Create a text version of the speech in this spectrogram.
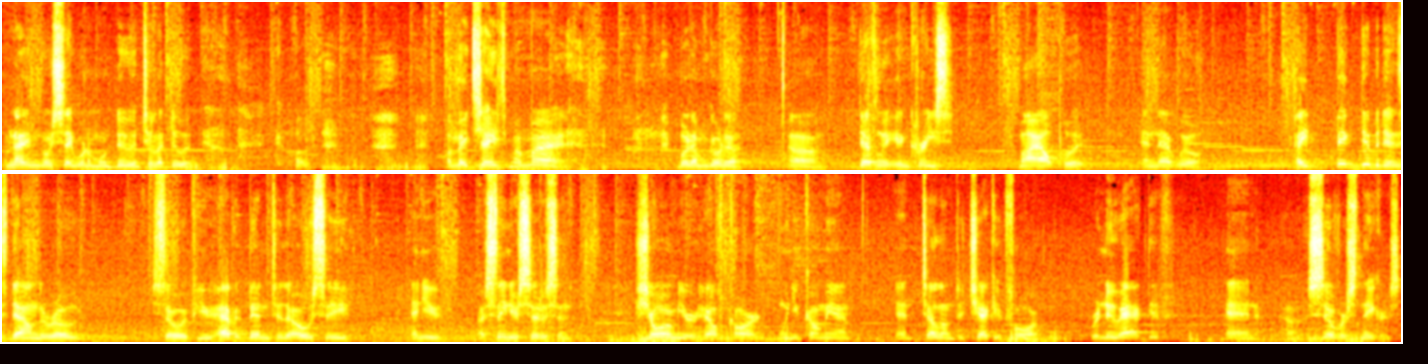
I'm not even going to say what I'm going to do until I do it. I may change my mind, but I'm going to uh, definitely increase my output, and that will pay big dividends down the road. So if you haven't been to the OC and you are a senior citizen, show them your health card when you come in and tell them to check it for Renew Active and uh, Silver Sneakers,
